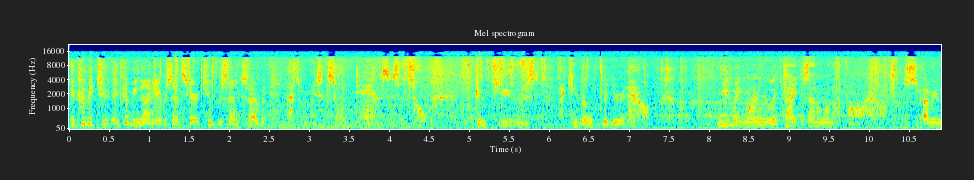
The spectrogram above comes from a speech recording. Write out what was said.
It could be two. It could be 98% scared, 2% excited. But that's what makes it so intense. Is it's so confused. I can't really figure it out. Will you make mine really tight? Because I don't want to fall out. I mean,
